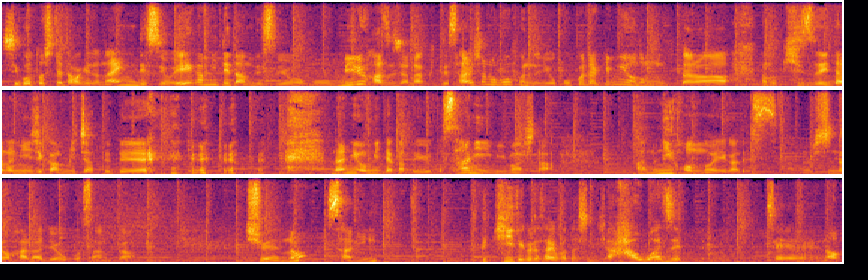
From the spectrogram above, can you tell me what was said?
仕事してたわけじゃないんですよ。映画見てたんですよ。もう見るはずじゃなくて最初の5分の予告だけ見ようと思ったらなんか気づいたら2時間見ちゃってて。何を見たかというと「サニー」見ました。あの日本の映画です。あの篠原涼子さんが主演の「サニー」で聞いてください私に「How was it?」せーの。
